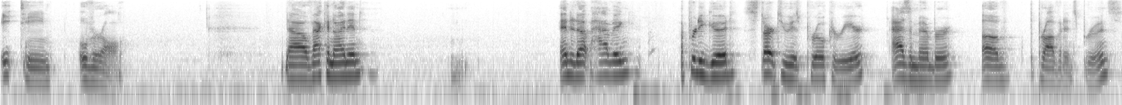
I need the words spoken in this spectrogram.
18 overall. Now, Vaakanainen ended up having a pretty good start to his pro career as a member of the Providence Bruins.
